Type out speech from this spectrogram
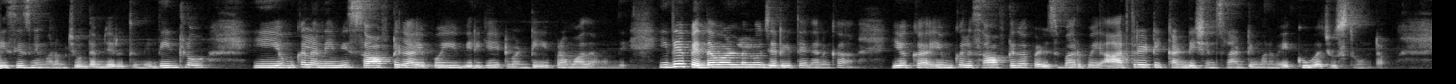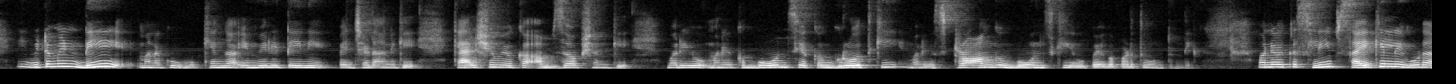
డిసీజ్ని మనం చూడడం జరుగుతుంది. దీంట్లో ఈ ఎముకలు అనేవి సాఫ్ట్గా అయిపోయి విరిగేటువంటి ప్రమాదం ఉంది. ఇదే పెద్దవాళ్ళలో జరిగితే కనుక ఈ యొక్క ఎముకలు సాఫ్ట్గా పెలుసుబారిపోయి ఆర్థరైటిక్ కండిషన్స్ లాంటివి మనం ఎక్కువగా చూస్తూ ఉంటాం. ఈ విటమిన్ డి మనకు ముఖ్యంగా ఇమ్యూనిటీని పెంచడానికి కాల్షియం యొక్క అబ్జార్ప్షన్కి మరియు మన యొక్క బోన్స్ యొక్క గ్రోత్కి మరియు స్ట్రాంగ్ బోన్స్కి ఉపయోగపడుతూ ఉంటుంది. మన యొక్క స్లీప్ సైకిల్ని కూడా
